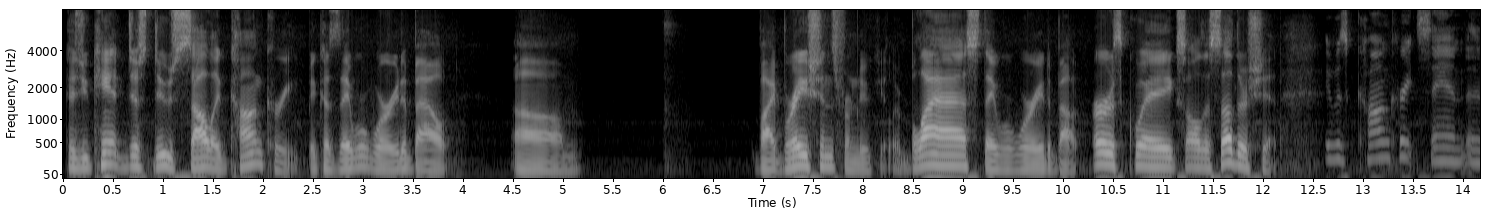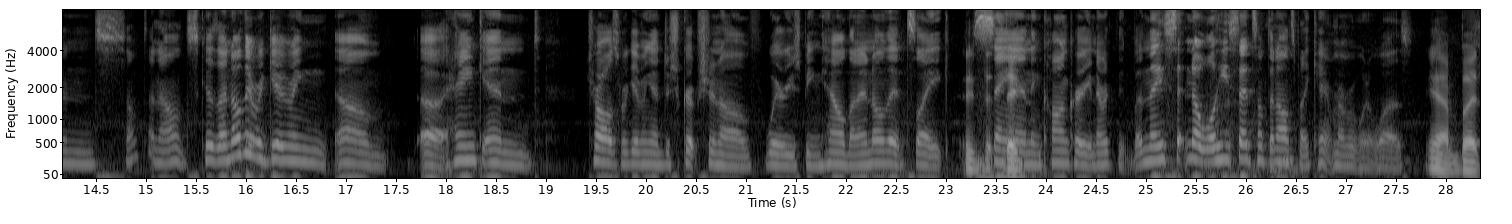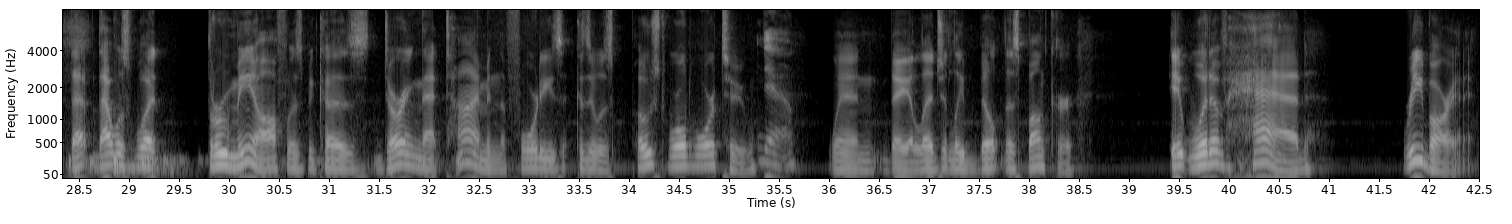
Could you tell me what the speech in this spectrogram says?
because you can't just do solid concrete because they were worried about um, vibrations from nuclear blasts they were worried about earthquakes all this other shit It was concrete, sand, and something else. Because I know they were giving um, uh, Hank and Charles were giving a description of where he's being held, and I know that it's like It- sand they- and concrete and everything. But they said no. Well, he said something else, but I can't remember what it was. Yeah, but that that was what threw me off was because during that time in the 40s because it was post World War II Yeah. When they allegedly built this bunker, it would have had rebar in it.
